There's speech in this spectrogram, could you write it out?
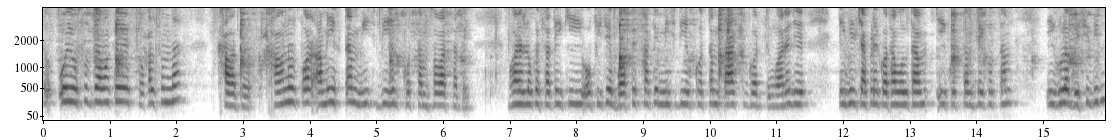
তো ওই ওষুধটা আমাকে সকাল সন্ধ্যা খাওয়াতো। খাওয়ানোর পর আমি একটা মিসবিহেভ করতাম সবার সাথে। ঘরের লোকের সাথে কি অফিসে বসের সাথে মিসবিহেভ করতাম, তার ঘর- যে টেবিল চাপড়ে কথা বলতাম এই করতাম সেই করতাম এইগুলো বেশি দিন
